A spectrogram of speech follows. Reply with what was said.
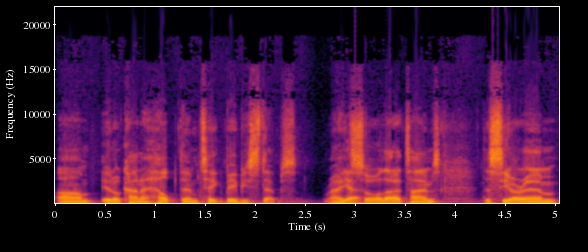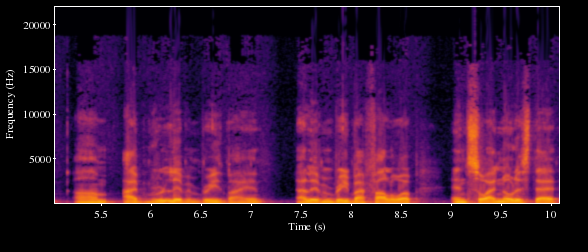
Um, it'll kind of help them take baby steps. Right. Yeah. So a lot of times, the CRM, um, I live and breathe by it. I live and breathe by follow up, and so I noticed that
